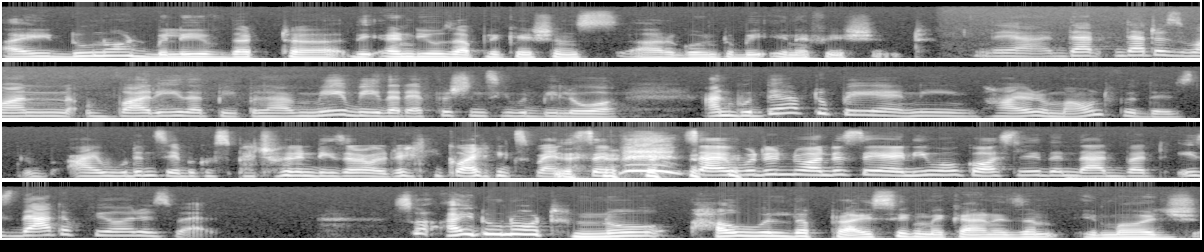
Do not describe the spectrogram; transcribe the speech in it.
I do not believe that uh, the end use applications are going to be inefficient. Yeah, that that is one worry that people have. Maybe that efficiency would be lower. And would they have to pay any higher amount for this? I wouldn't say because petrol and diesel are already quite expensive. so I wouldn't want to say any more costly than that. But is that a fear as well? So I do not know how will the pricing mechanism emerge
